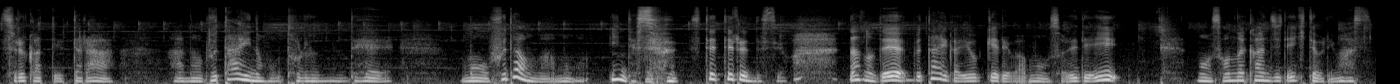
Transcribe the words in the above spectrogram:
するかって言ったらあの舞台の方を撮るんでもう普段はもういいんです。捨ててるんですよ。なので舞台が良ければもうそれでいい。もうそんな感じで生きております。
